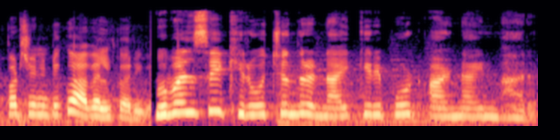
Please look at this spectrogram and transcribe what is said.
अपरच्युनिटी को आवेल करेंगे भुवनसी Kshirochandra Nayak report R nine Bharat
